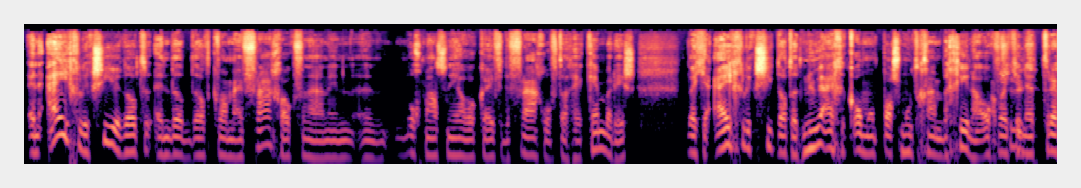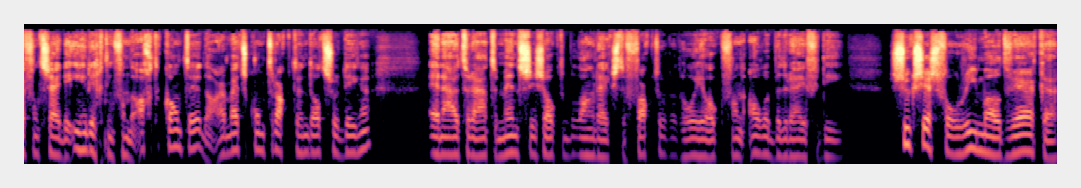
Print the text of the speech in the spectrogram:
En eigenlijk zie je dat, en dat, dat kwam mijn vraag ook vandaan, in uh, nogmaals jou ook even de vraag of dat herkenbaar is, dat je eigenlijk ziet dat het nu eigenlijk allemaal pas moet gaan beginnen. Ook Absoluut. wat je net treffend zei, de inrichting van de achterkant, hè, de arbeidscontracten en dat soort dingen. En uiteraard de mens is ook de belangrijkste factor. Dat hoor je ook van alle bedrijven die succesvol remote werken,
